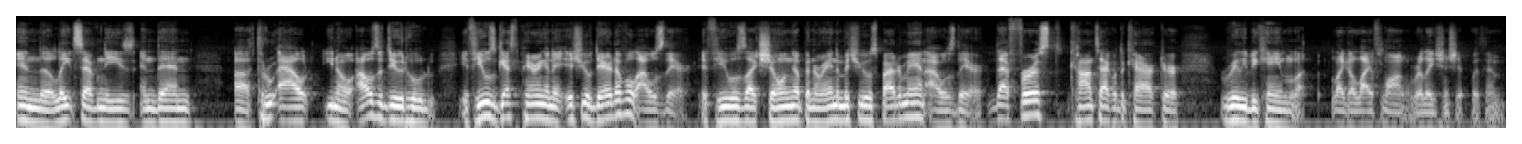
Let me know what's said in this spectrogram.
in the late '70s, and then uh, throughout, you know, I was a dude who, if he was guest appearing in an issue of Daredevil, I was there. If he was like showing up in a random issue of Spider Man, I was there. That first contact with the character really became like a lifelong relationship with him.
